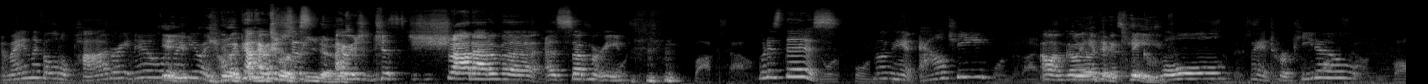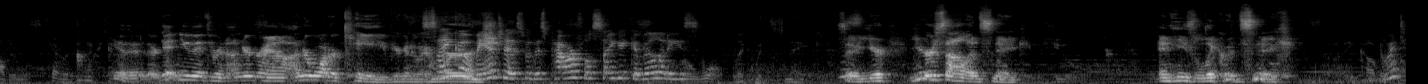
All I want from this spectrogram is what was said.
Am I in like a little pod right now? What Yeah, am I you- doing? you're Oh my like god! I in was just torpedoes. I was just shot out of a, a submarine. what is this? I'm looking at algae. Oh, I'm going You're like into in a this big cave. hole. Am I a torpedo? Oh yeah, they're, they're getting you in through an underground, underwater cave. You're going to emerge. Psycho. Mantis with his powerful psychic abilities. So you're you're Solid Snake, and he's Liquid Snake. What?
